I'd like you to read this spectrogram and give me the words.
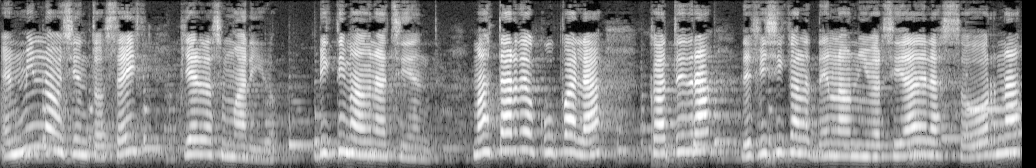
En 1906 pierde a su marido, víctima de un accidente. Más tarde ocupa la cátedra de física en la Universidad de la Sorbona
